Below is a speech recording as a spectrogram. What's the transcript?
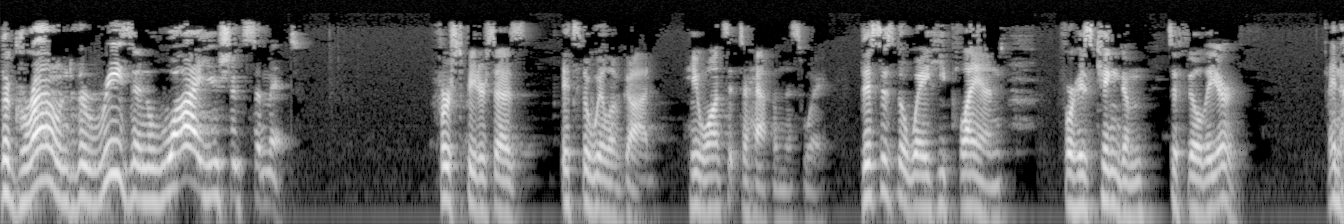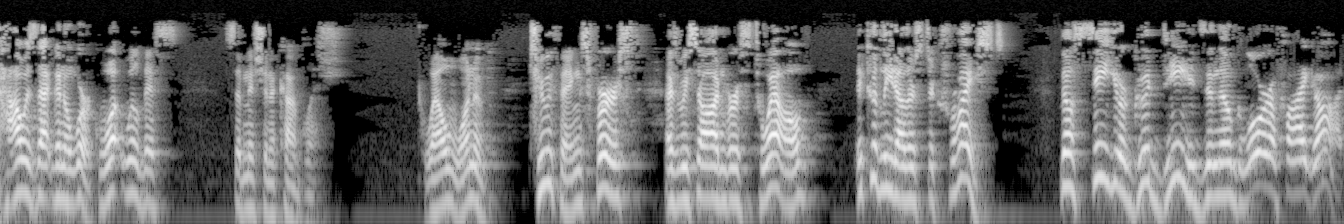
the ground, the reason why you should submit. First Peter says, it's the will of God. He wants it to happen this way. This is the way he planned for his kingdom to fill the earth. And how is that going to work? What will this submission accomplish? Well, one of two things. First, as we saw in verse 12, it could lead others to Christ. They'll see your good deeds and they'll glorify God.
